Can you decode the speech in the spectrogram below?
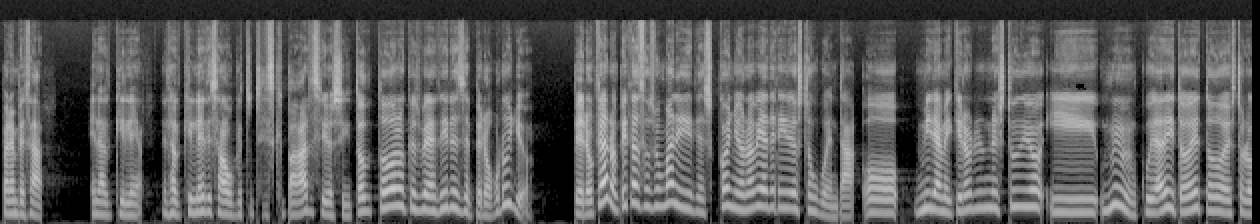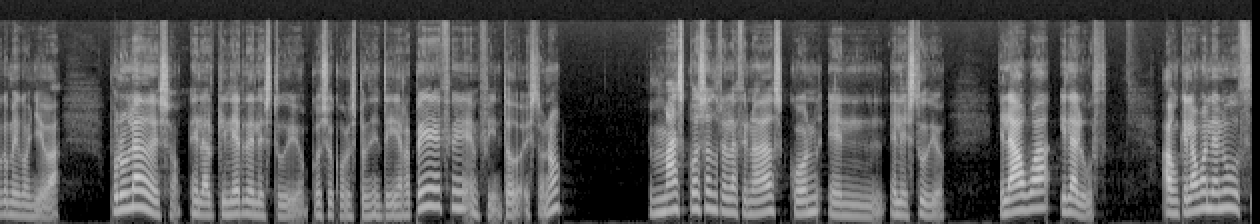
Para empezar, el alquiler. El alquiler es algo que tú tienes que pagar sí o sí. Todo, todo lo que os voy a decir es de perogrullo. Pero claro, empiezas a sumar y dices, coño, no había tenido esto en cuenta. O, mira, me quiero abrir un estudio y, mm, cuidadito, ¿eh? todo esto lo que me conlleva. Por un lado eso, el alquiler del estudio, con su correspondiente IRPF, en fin, todo esto, ¿no? Más cosas relacionadas con el, el estudio. El agua y la luz. Aunque el agua y la luz,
